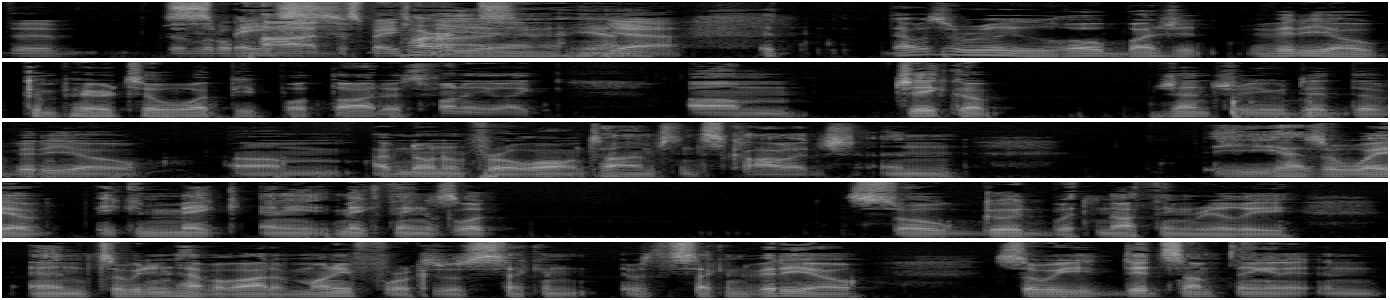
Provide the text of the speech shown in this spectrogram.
the the little pod, the space part. pod. Yeah, yeah. yeah. that was a really low budget video compared to what people thought. It's funny, like um, Jacob Gentry, who did the video. Um, I've known him for a long time since college, and he has a way of he can make any make things look so good with nothing really. And so we didn't have a lot of money for it because it was second. It was the second video, so we did something, and, it, and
